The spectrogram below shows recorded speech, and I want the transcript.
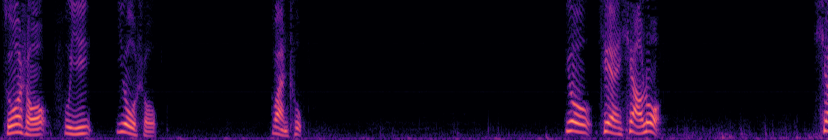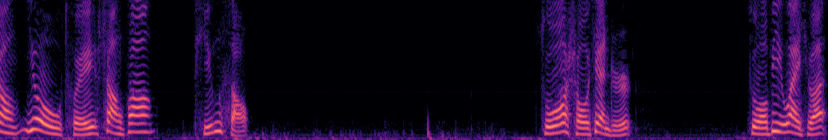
左手负于右手腕处，右剑下落，向右腿上方平扫，左手剑指，左臂外旋，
